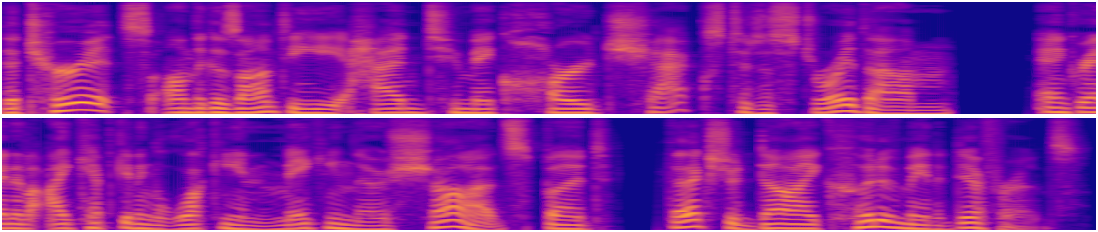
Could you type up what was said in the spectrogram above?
The turrets on the Gozanti had to make hard checks to destroy them. And granted, I kept getting lucky in making those shots, but that extra die could have made a difference.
